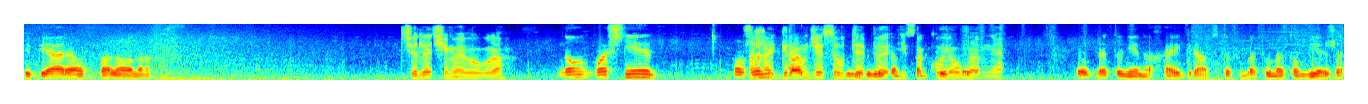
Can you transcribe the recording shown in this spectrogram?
Typiara odpalona. Gdzie lecimy w ogóle? No właśnie, może. Na high groundzie są Kurde, typy i są pakują typy. we mnie. Dobra, to nie na high ground, to chyba tu na tą wieżę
